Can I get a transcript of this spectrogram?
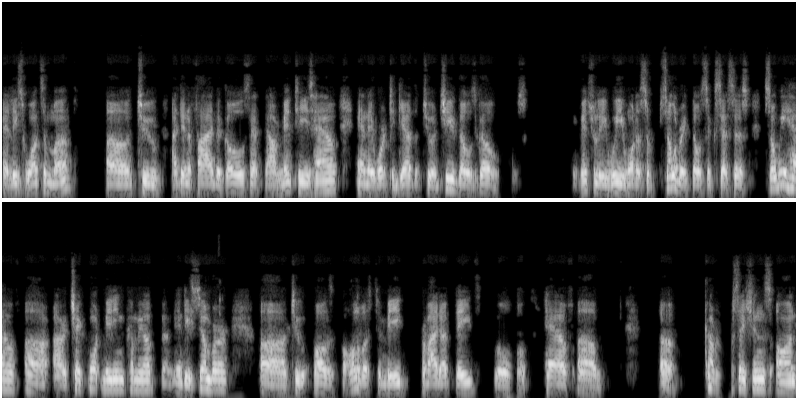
at least once a month uh, to identify the goals that our mentees have, and they work together to achieve those goals eventually we want to celebrate those successes. So we have uh, our checkpoint meeting coming up in December uh, to for, all of us to meet, provide updates. We'll have um, uh, conversations on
